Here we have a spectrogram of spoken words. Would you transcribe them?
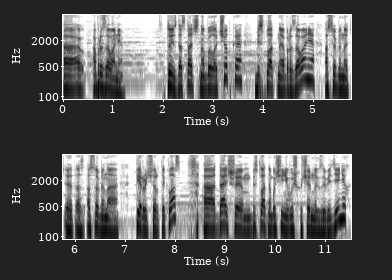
э, образования – то есть достаточно было четкое, бесплатное образование, особенно, особенно первый, четвертый класс. А дальше бесплатное обучение в высших учебных заведениях,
